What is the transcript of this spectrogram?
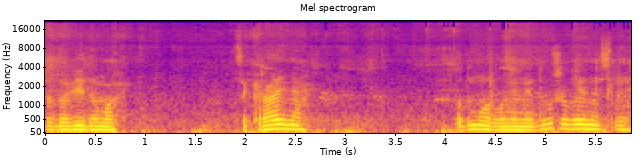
Це до відома. Це крайня. Подмор вони не дуже винесли.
